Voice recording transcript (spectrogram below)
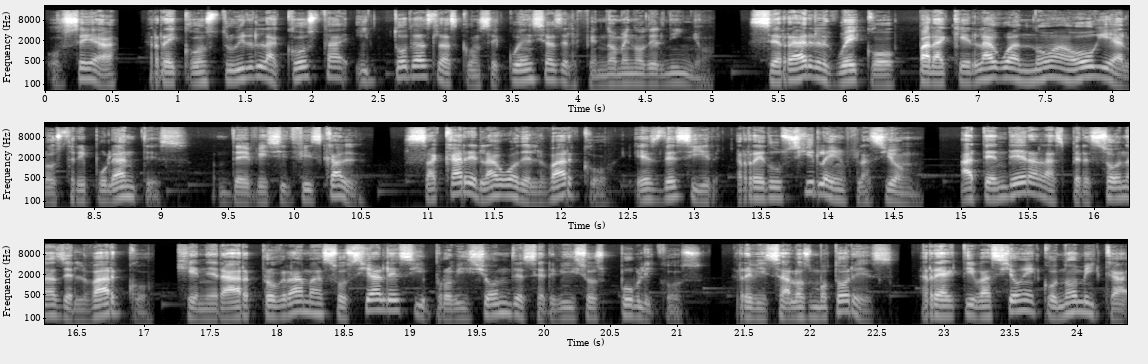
o sea, reconstruir la costa y todas las consecuencias del fenómeno del niño, cerrar el hueco para que el agua no ahogue a los tripulantes, déficit fiscal, sacar el agua del barco, es decir, reducir la inflación, atender a las personas del barco, generar programas sociales y provisión de servicios públicos, revisar los motores, reactivación económica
